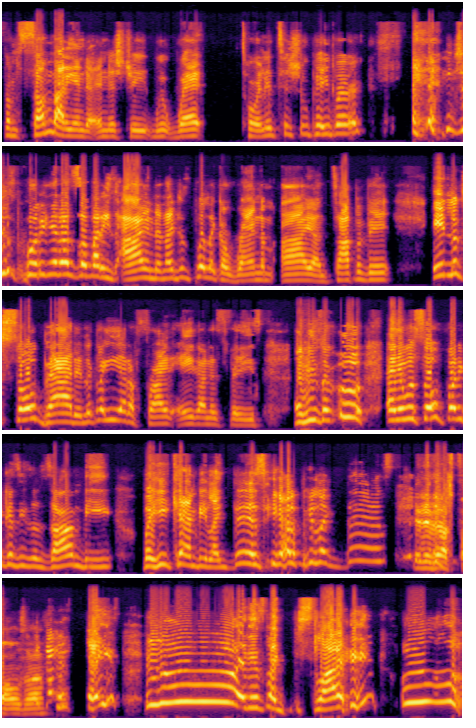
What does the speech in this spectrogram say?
from somebody in the industry with wet toilet tissue paper and just putting it on somebody's eye and then I just put like a random eye on top of it. It looked so bad. It looked like he had a fried egg on his face. And he's like, ooh. and it was so funny because he's a zombie, but he can't be like this. He had to be like this. And if that falls off. His face, ooh, and it's like sliding. Ooh,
